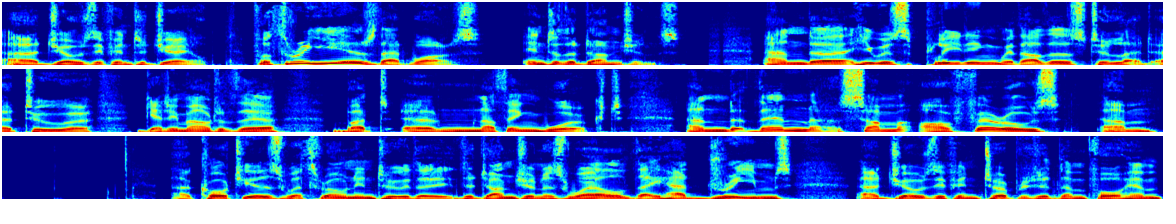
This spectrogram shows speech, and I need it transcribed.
uh, Joseph into jail for three years. That was into the dungeons and uh, he was pleading with others to let uh, to uh, get him out of there, but uh, nothing worked. And then some of Pharaoh's um, uh, courtiers were thrown into the, the dungeon as well. They had dreams. Uh, Joseph interpreted them for him,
